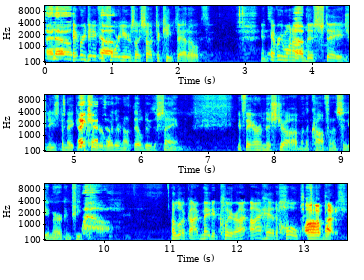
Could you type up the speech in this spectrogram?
I know. Every day for No. four years, I sought to keep that oath. And everyone Uh, on this stage needs to make it clear whether or not they'll do the same if they earn this job and the confidence of the American people. Wow. Now, look, I've made it clear. I, I had hoped Pompous.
